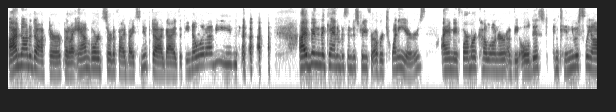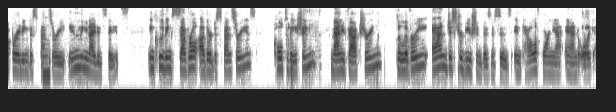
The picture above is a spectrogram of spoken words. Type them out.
I'm not a doctor, but I am board certified by Snoop Dogg, guys, if you know what I mean. I've been in the cannabis industry for over 20 years. I am a former co owner of the oldest continuously operating dispensary in the United States, including several other dispensaries, cultivation, manufacturing, delivery, and distribution businesses in California and Oregon.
